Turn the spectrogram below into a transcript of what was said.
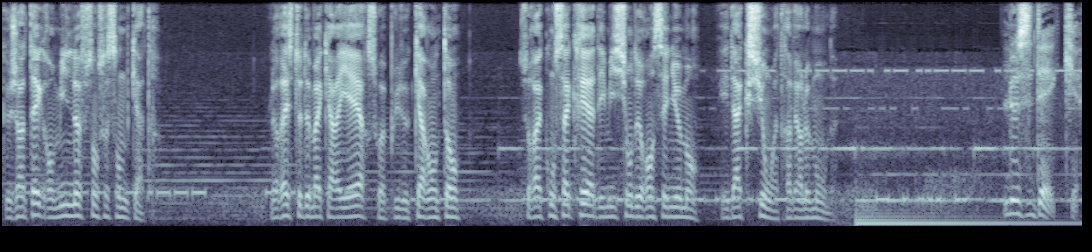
que j'intègre en 1964. Le reste de ma carrière, soit plus de 40 ans, sera consacré à des missions de renseignement et d'action à travers le monde. Le SDEC,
